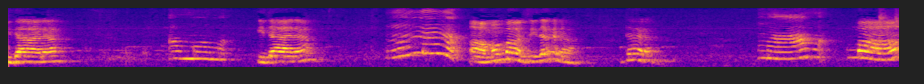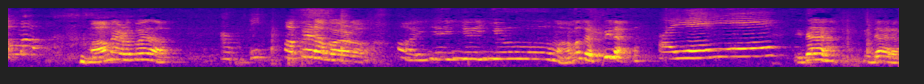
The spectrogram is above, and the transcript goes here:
ഇതാരാ? ഇതാരാ? അമ്മമ്മ. ഇതാരാ? ഇതാരാ മാമ മാമ എവിടെ പോയതാ? അപ്പയുടെ പോയാളോ അയ്യോ മാമ കെട്ടില്ല ഇതാരാ? ഇതാരാ?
